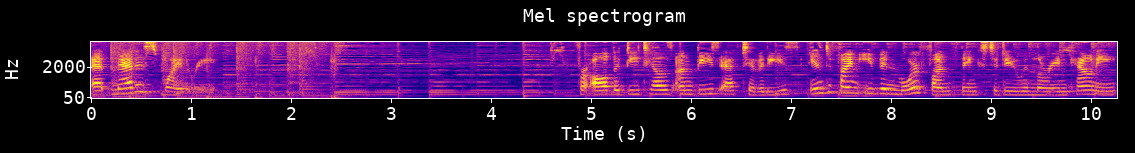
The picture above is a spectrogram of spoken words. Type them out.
at Matus Winery. For all the details on these activities and to find even more fun things to do in Lorain County,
